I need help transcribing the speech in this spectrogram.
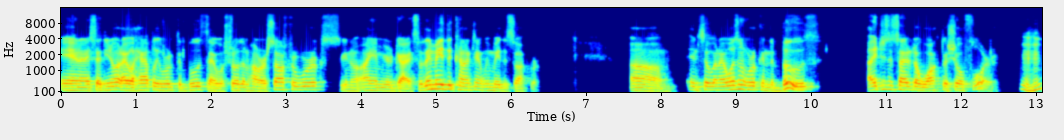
And I said, you know what, I will happily work the booth. I will show them how our software works. You know, I am your guy. So they made the content, we made the software. Um, and so when I wasn't working the booth, I just decided to walk the show floor. hmm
